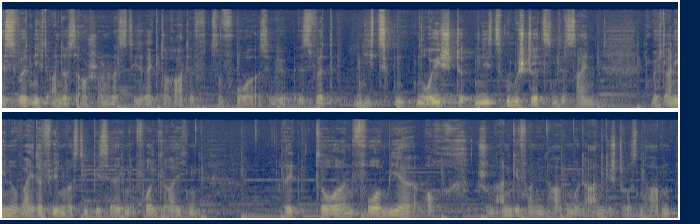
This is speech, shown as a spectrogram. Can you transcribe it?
Es wird nicht anders ausschauen als die Rektorate zuvor. Also es wird nichts, neu, nichts Umstürzendes sein. Ich möchte eigentlich nur weiterführen, was die bisherigen erfolgreichen Rektoren vor mir auch schon angefangen haben oder angestoßen haben.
